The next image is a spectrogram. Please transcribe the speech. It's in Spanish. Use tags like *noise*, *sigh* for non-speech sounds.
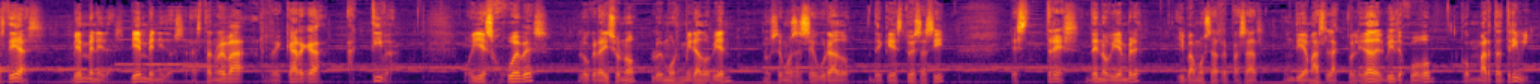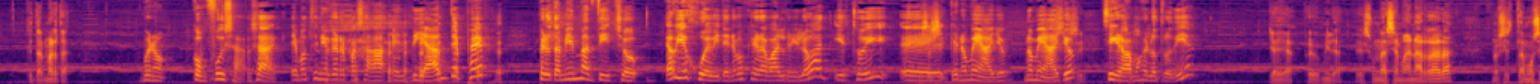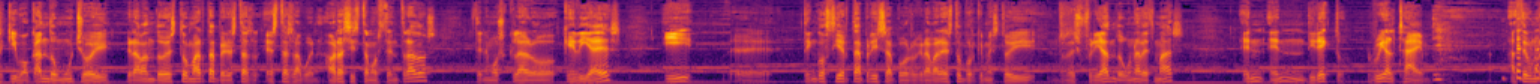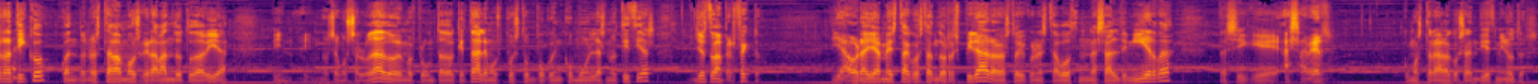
Buenos días, bienvenidas, bienvenidos a esta nueva recarga activa. Hoy es jueves, lo queráis o no, lo hemos mirado bien, nos hemos asegurado de que esto es así. Es 3 de noviembre y vamos a repasar un día más la actualidad del videojuego con Marta Trivi. ¿Qué tal, Marta? Bueno, confusa. O sea, hemos tenido que repasar el día antes, Pep, pero también me has dicho, hoy es jueves y tenemos que grabar el reload y estoy eh, sí. que no me hallo, no me hallo. sí. Si grabamos el otro día. Ya, ya, pero mira, es una semana rara. Nos estamos equivocando mucho hoy grabando esto, Marta, pero esta es, esta es la buena. Ahora sí estamos centrados, tenemos claro qué día es y eh, tengo cierta prisa por grabar esto porque me estoy resfriando una vez más en, en directo, real time. Hace un ratico, cuando no estábamos grabando todavía y, y nos hemos saludado, hemos preguntado qué tal, hemos puesto un poco en común las noticias, yo estaba perfecto. Y ahora ya me está costando respirar, ahora estoy con esta voz nasal de mierda, así que a saber cómo estará la cosa en 10 minutos.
